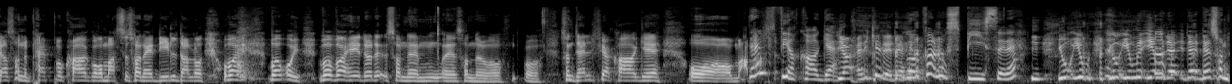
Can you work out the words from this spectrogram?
ja, sånne pepperkaker og masse sånne dildal. Og, og hva, hva, oi, hva, hva heter det? Sånne, eh, sånne, og, og, sånn delfiakake og Delfiakake! Ja, er det ikke det? det? Går det ikke an å spise det? Jo, jo, jo, jo, men, jo, men det, det, det er sånn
